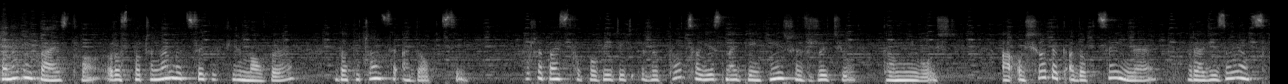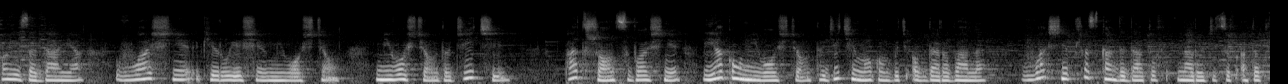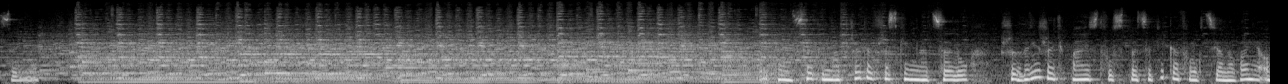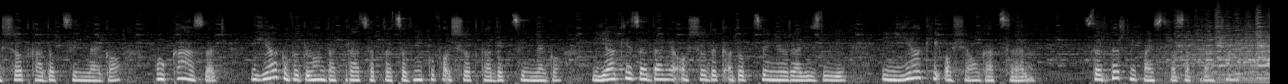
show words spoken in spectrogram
Szanowni Państwo, rozpoczynamy cykl filmowy dotyczący adopcji. Muszę Państwu powiedzieć, że to, co jest najpiękniejsze w życiu, to miłość. A ośrodek adopcyjny, realizując swoje zadania, właśnie kieruje się miłością. Miłością do dzieci, patrząc właśnie, jaką miłością te dzieci mogą być obdarowane właśnie przez kandydatów na rodziców adopcyjnych. Ten cykl ma przede wszystkim na celu przybliżyć Państwu specyfikę funkcjonowania ośrodka adopcyjnego, pokazać, jak wygląda praca pracowników ośrodka adopcyjnego, jakie zadania ośrodek adopcyjny realizuje i jaki osiąga cel. Serdecznie Państwa zapraszam.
